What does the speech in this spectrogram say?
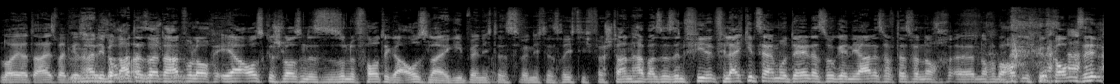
Neuer da ist, weil wir ja, die Beraterseite hat wohl auch eher ausgeschlossen, dass es so eine fortige Ausleihe gibt, wenn ich das, wenn ich das richtig verstanden habe. Also sind viel, vielleicht gibt es ja ein Modell, das so genial ist, auf das wir noch, äh, noch überhaupt nicht gekommen sind.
